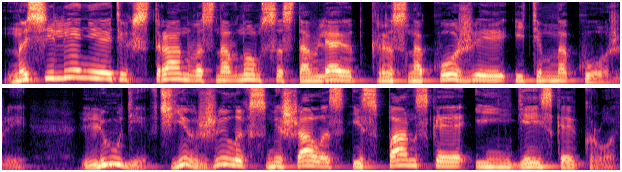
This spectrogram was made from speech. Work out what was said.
Население этих стран в основном составляют краснокожие и темнокожие, люди, в чьих жилах смешалась испанская и индейская кровь.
